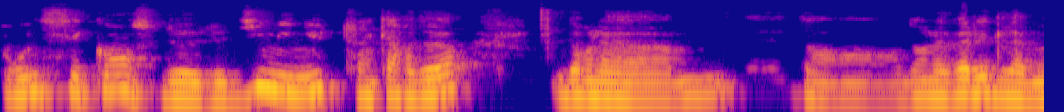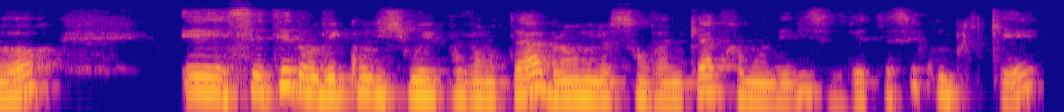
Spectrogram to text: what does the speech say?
pour une séquence de, de 10 minutes, un quart d'heure, dans la, dans la vallée de la mort. Et c'était dans des conditions épouvantables. En 1924, à mon avis, ça devait être assez compliqué.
